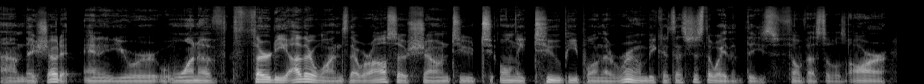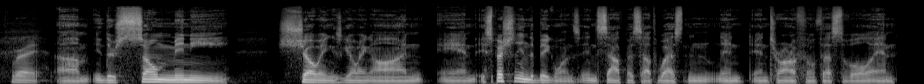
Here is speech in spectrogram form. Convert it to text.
um, they showed it, and you were one of thirty other ones that were also shown to, to only two people in the room because that's just the way that these film festivals are. Right. um, there's so many showings going on and especially in the big ones in south by southwest and, and, and toronto film festival and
